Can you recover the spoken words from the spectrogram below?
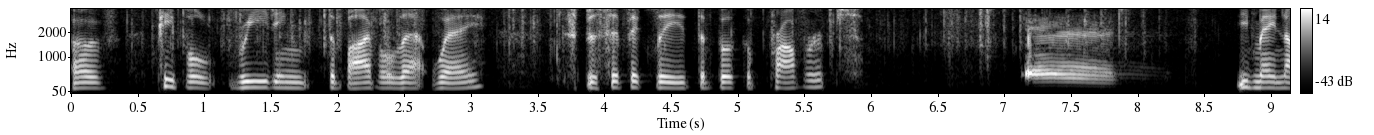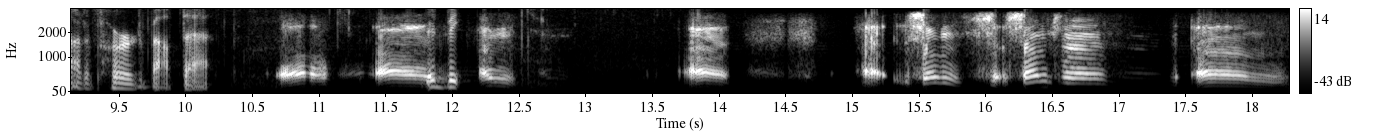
of people reading the Bible that way, specifically the book of Proverbs? Um, You may not have heard about that. It'd be- I'm, I, I, some, sometimes, um,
